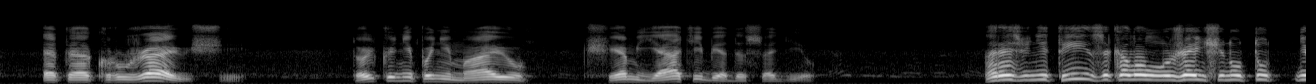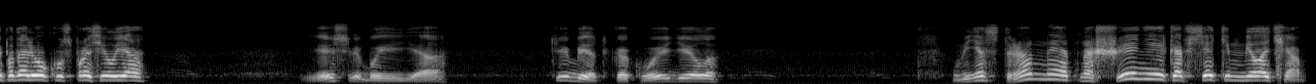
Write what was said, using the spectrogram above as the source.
— это окружающий, только не понимаю, чем я тебе досадил. — А разве не ты заколол женщину тут неподалеку? — спросил я. — Если бы и я. Тебе-то какое дело? У меня странное отношение ко всяким мелочам.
